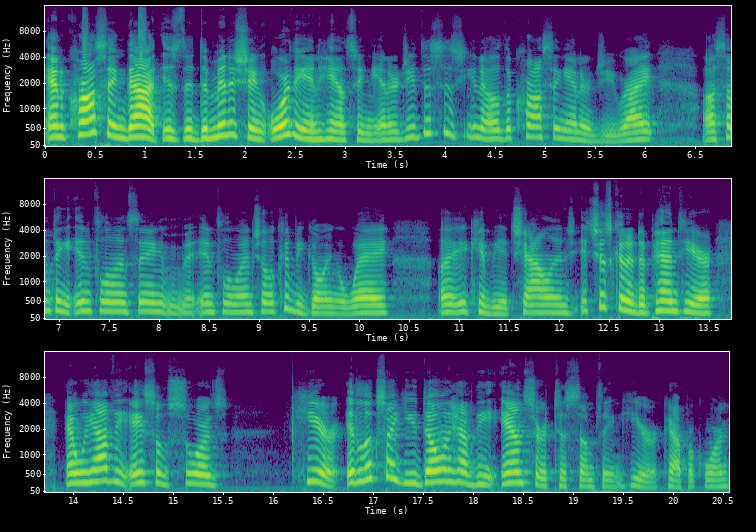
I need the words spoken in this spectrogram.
And crossing that is the diminishing or the enhancing energy. This is, you know, the crossing energy, right? Uh, something influencing, influential. Could be going away. Uh, it can be a challenge. It's just going to depend here. And we have the Ace of Swords here. It looks like you don't have the answer to something here, Capricorn.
